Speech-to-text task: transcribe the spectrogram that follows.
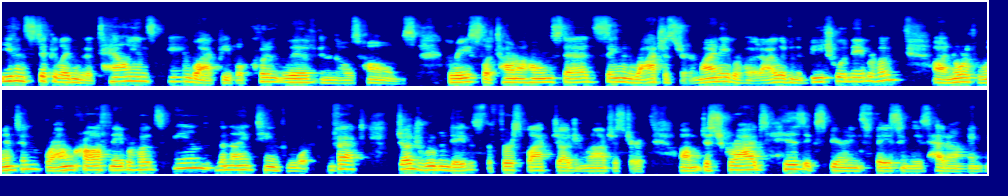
even stipulating that Italians and Black people couldn't live in those homes. Greece, Latona Homestead, same in Rochester, my neighborhood. I live in the Beechwood neighborhood, uh, North Winton, Browncroft neighborhoods, and the 19th Ward. In fact, Judge Reuben Davis, the first Black judge in Rochester, um, describes his experience facing these head on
